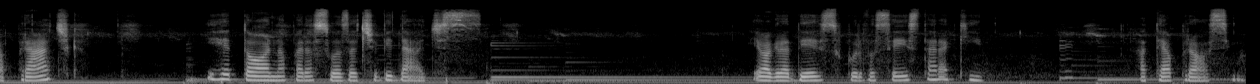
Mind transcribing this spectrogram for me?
a prática e retorna para suas atividades. Eu agradeço por você estar aqui. Até a próxima.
